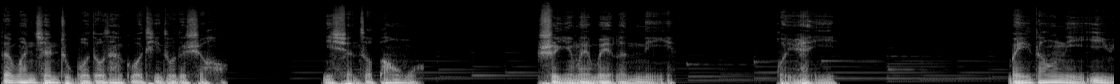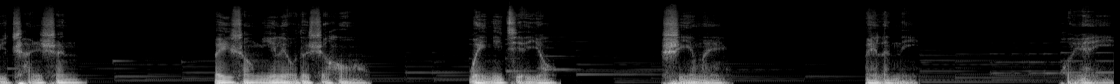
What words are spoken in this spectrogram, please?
在万千主播都在过梯度的时候，你选择帮我，是因为为了你，我愿意。每当你抑郁缠身、悲伤弥留的时候，为你解忧，是因为为了你，我愿意。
